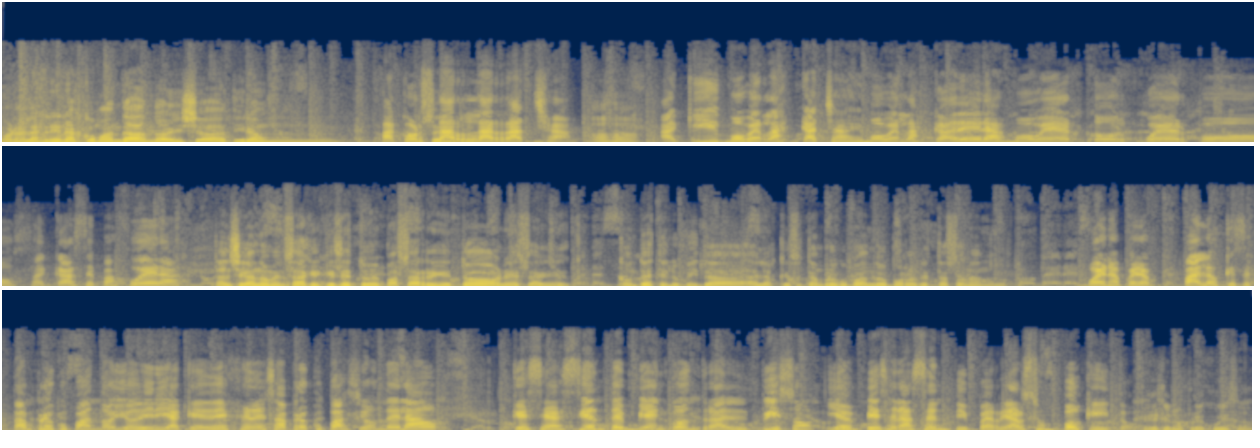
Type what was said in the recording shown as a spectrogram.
Bueno, las nenas comandando, ahí ya tira un. Para cortar la racha. Ajá. Aquí mover las cachas es mover las caderas, mover todo el cuerpo, sacarse para afuera. Están llegando mensajes, ¿qué es esto de pasar reggaetón? Esa, eh, conteste, Lupita, a los que se están preocupando por lo que está sonando. Bueno, pero para los que se están preocupando, yo diría que dejen esa preocupación de lado, que se asienten bien contra el piso y empiecen a sentiperrearse un poquito. Que dejen los prejuicios.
